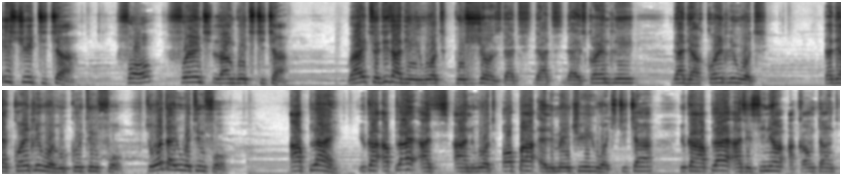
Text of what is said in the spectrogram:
history teacher. Four french language teacher right? So these are the what positions that that that is currently that they are currently what that they are currently what recruiting for. So what are you waiting for? Apply. You can apply as an what upper elementary what teacher. You can apply as a senior accountant.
